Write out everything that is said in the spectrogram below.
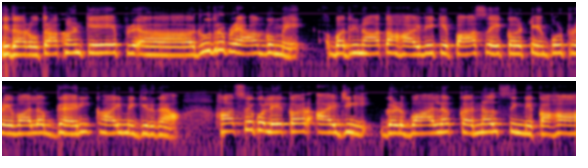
इधर उत्तराखंड के रुद्रप्रयाग में बद्रीनाथ हाईवे के पास एक टेंपो ट्रेवल गहरी खाई में गिर गया। हादसे को लेकर आईजी गढ़वाल कर्नल सिंह ने कहा,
